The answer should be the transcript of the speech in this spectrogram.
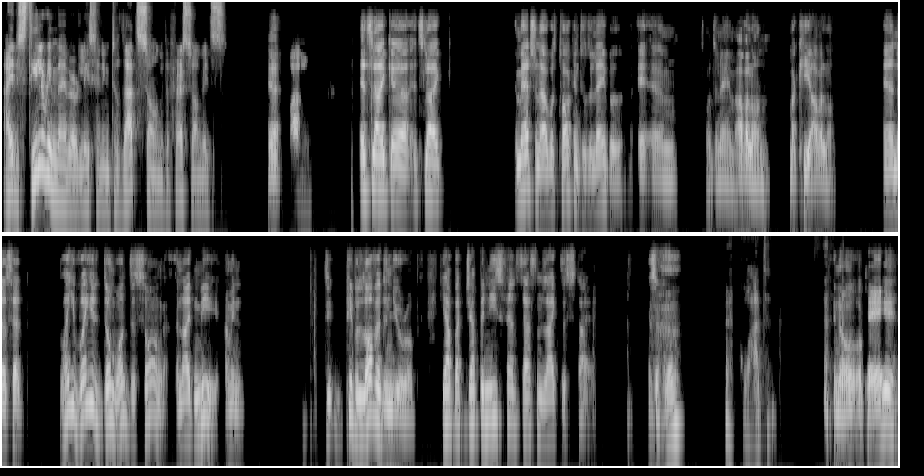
I still remember listening to that song, the first song. It's yeah, wow. It's like uh, it's like imagine I was talking to the label, eh, um, what's the name, Avalon, Marquee Avalon, and I said, why you why you don't want this song, Enlighten Me? I mean, people love it in Europe yeah, but Japanese fans doesn't like this style. I said, huh? what? you know, okay,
